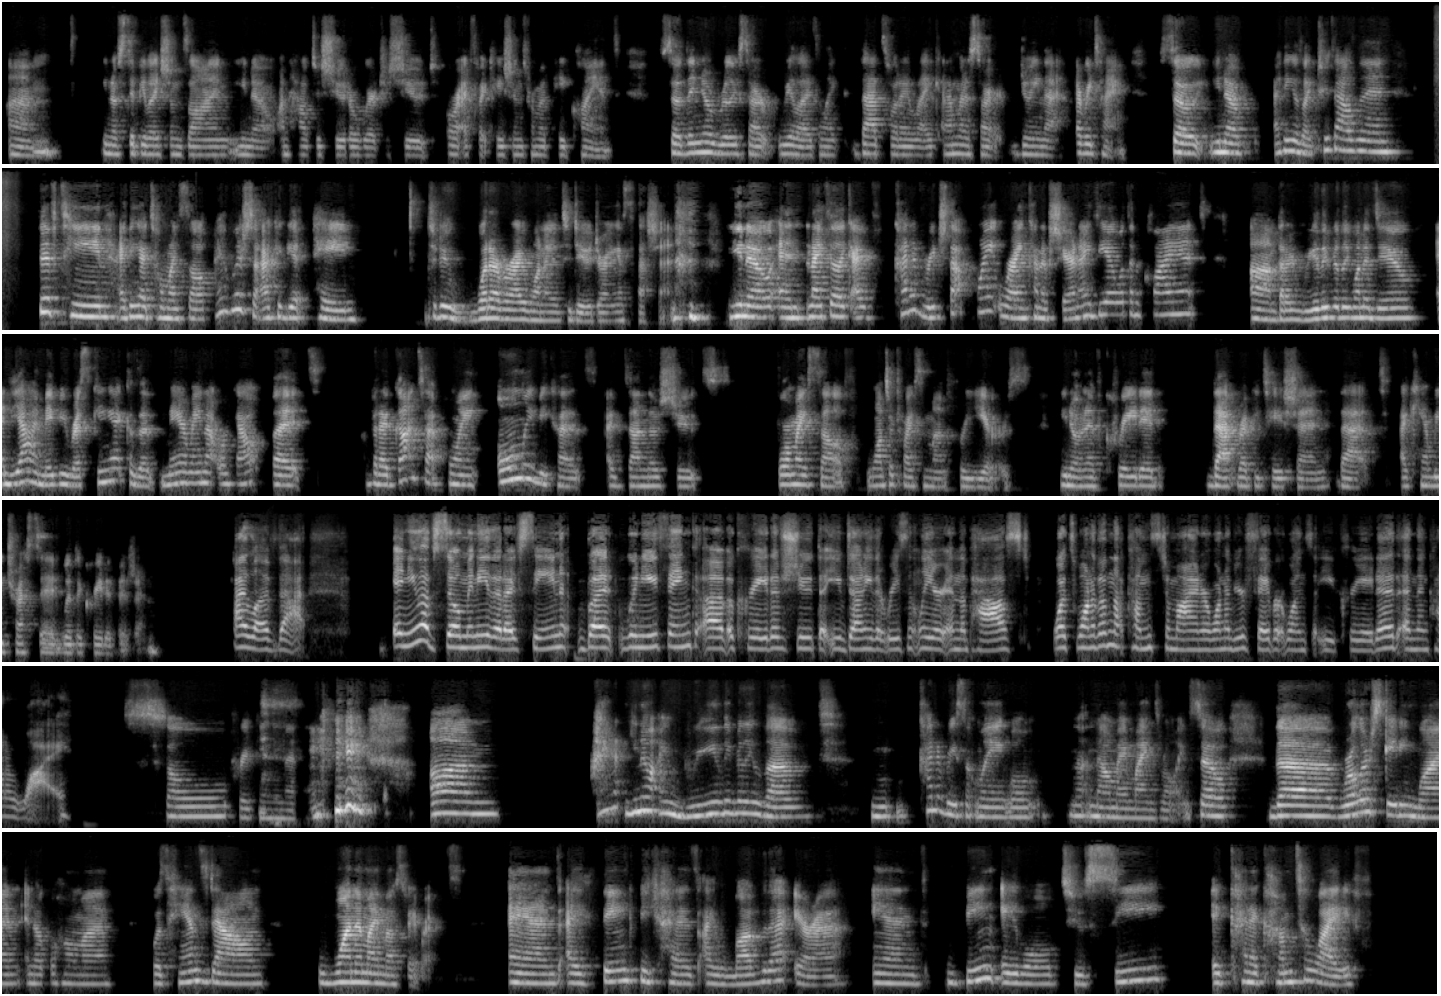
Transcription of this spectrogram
um you know stipulations on you know on how to shoot or where to shoot or expectations from a paid client. So then you'll really start realizing like that's what i like and i'm going to start doing that every time. So you know i think it was like 2015 i think i told myself i wish that i could get paid to do whatever I wanted to do during a session, you know, and, and I feel like I've kind of reached that point where I can kind of share an idea with a client um, that I really, really want to do. And yeah, I may be risking it because it may or may not work out, but, but I've gotten to that point only because I've done those shoots for myself once or twice a month for years, you know, and I've created that reputation that I can be trusted with a creative vision. I love that and you have so many that I've seen, but when you think of a creative shoot that you've done either recently or in the past, what's one of them that comes to mind or one of your favorite ones that you created and then kind of why? So freaking many. um I, you know, I really, really loved kind of recently, well, now my mind's rolling. So the roller skating one in Oklahoma was hands down one of my most favorites. And I think because I love that era and being able to see it kind of come to life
